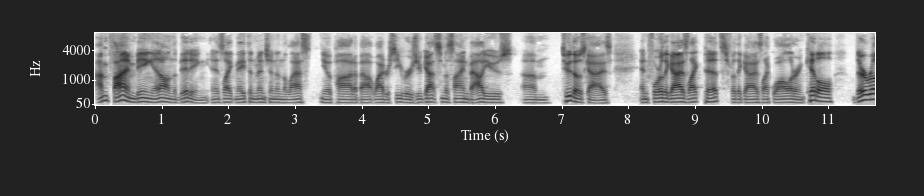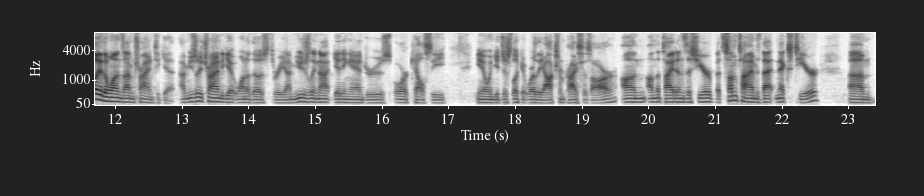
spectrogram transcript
I'm fine being it on the bidding, and it's like Nathan mentioned in the last you know pod about wide receivers. You've got some assigned values um, to those guys And for the guys like Pitts, for the guys like Waller and Kittle, they're really the ones I'm trying to get. I'm usually trying to get one of those three. I'm usually not getting Andrews or Kelce. You know, when you just look at where the auction prices are on on the tight ends this year, but sometimes that next tier, um,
